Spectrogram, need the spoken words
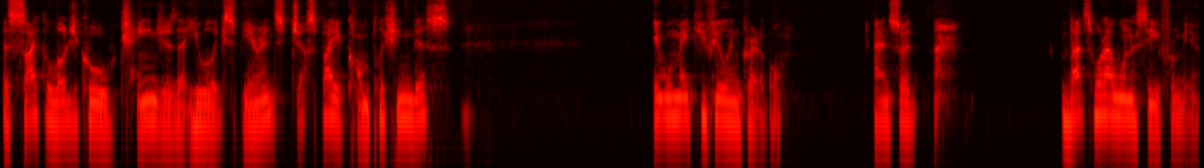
The psychological changes that you will experience just by accomplishing this, it will make you feel incredible. And so that's what I want to see from you.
